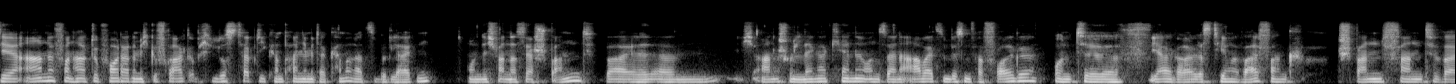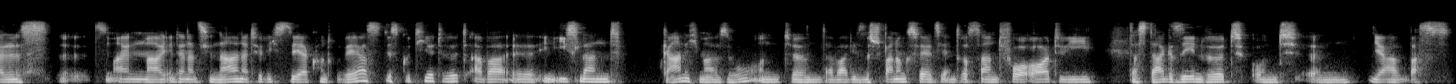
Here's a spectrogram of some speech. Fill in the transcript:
Der Arne von Hard to Port hatte mich gefragt, ob ich Lust habe, die Kampagne mit der Kamera zu begleiten. Und ich fand das sehr spannend, weil ähm, ich Arne schon länger kenne und seine Arbeit so ein bisschen verfolge. Und äh, ja, gerade das Thema Walfang spannend fand, weil es äh, zum einen mal international natürlich sehr kontrovers diskutiert wird, aber äh, in Island gar nicht mal so. Und ähm, da war dieses Spannungsfeld sehr interessant vor Ort, wie das da gesehen wird und ähm, ja, was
